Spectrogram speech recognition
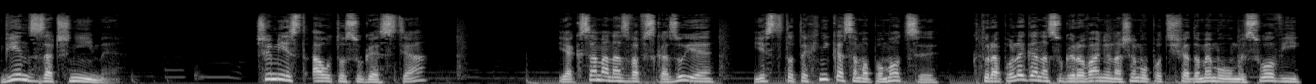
Więc zacznijmy. Czym jest autosugestia? Jak sama nazwa wskazuje, jest to technika samopomocy, która polega na sugerowaniu naszemu podświadomemu umysłowi,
